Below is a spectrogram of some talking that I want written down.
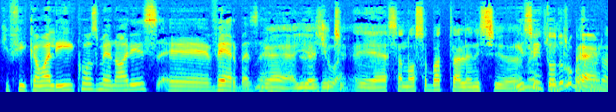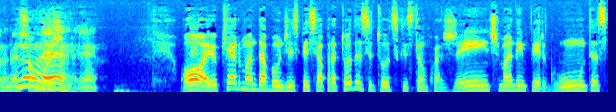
que ficam ali com os menores é, verbas, né? É, e a gente, é essa a nossa batalha nesse ano. Isso é em todo lugar, melhorar. não é só Mogi. é, é. Ó, eu quero mandar bom dia especial para todas e todos que estão com a gente. Mandem perguntas.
